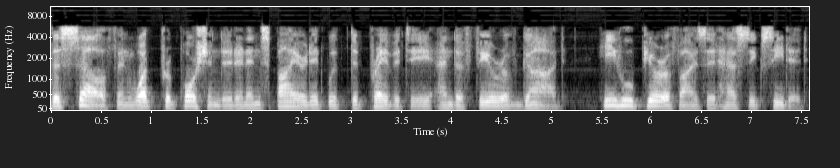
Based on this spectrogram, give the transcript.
The self in what proportion did it inspired it with depravity and a fear of God, he who purifies it has succeeded,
